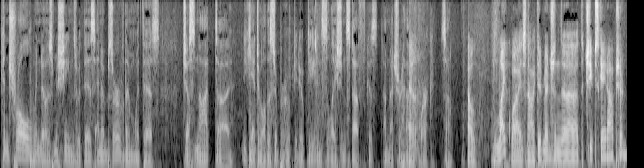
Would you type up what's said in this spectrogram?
control Windows machines with this and observe them with this. Just not, uh, you can't do all the super hoopty doopty installation stuff because I'm not sure how that would work. So, now, likewise, now I did mention the the cheapskate option.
